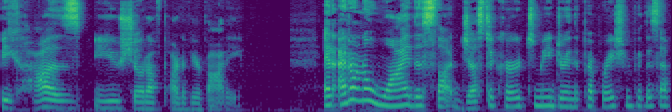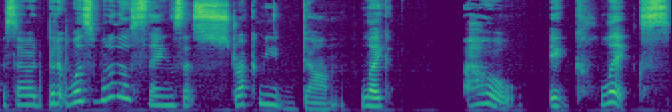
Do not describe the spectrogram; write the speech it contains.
because you showed off part of your body. And I don't know why this thought just occurred to me during the preparation for this episode, but it was one of those things that struck me dumb. Like, oh, it clicks.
